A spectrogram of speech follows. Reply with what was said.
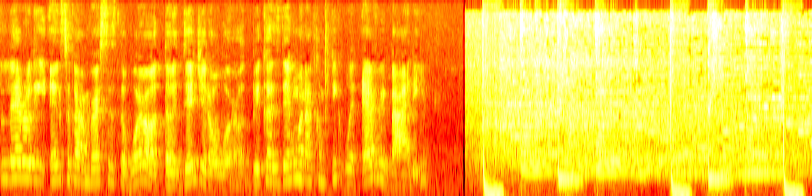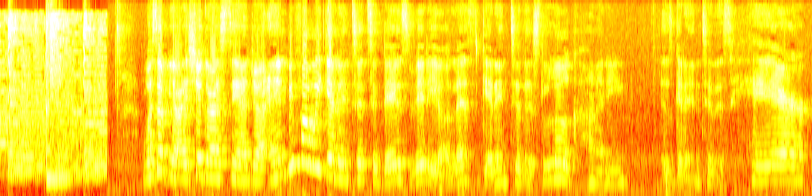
literally Instagram versus the world, the digital world, because they want to compete with everybody. What's up, y'all? It's your girl Sandra, and before we get into today's video, let's get into this look, honey. Let's get into this hair,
